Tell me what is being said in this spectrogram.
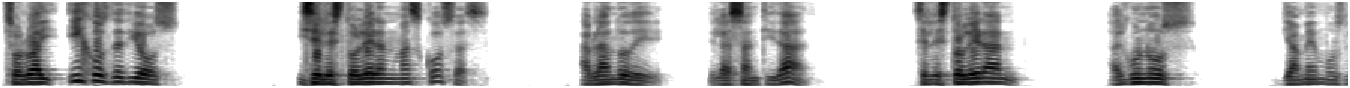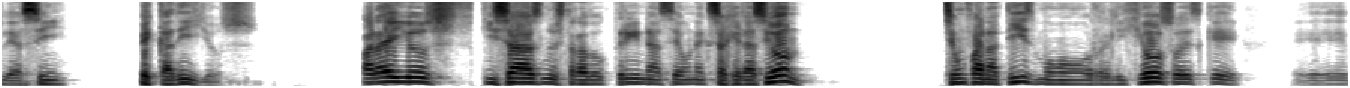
solo hay hijos de Dios y se les toleran más cosas, hablando de, de la santidad. Se les toleran algunos, llamémosle así, pecadillos. Para ellos quizás nuestra doctrina sea una exageración, sea un fanatismo religioso, es que eh,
